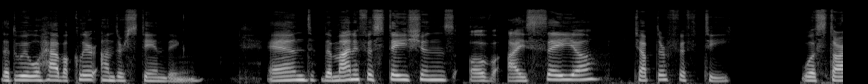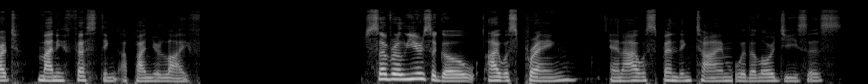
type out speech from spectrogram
that we will have a clear understanding. And the manifestations of Isaiah chapter 50 will start manifesting upon your life. Several years ago, I was praying and I was spending time with the Lord Jesus.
